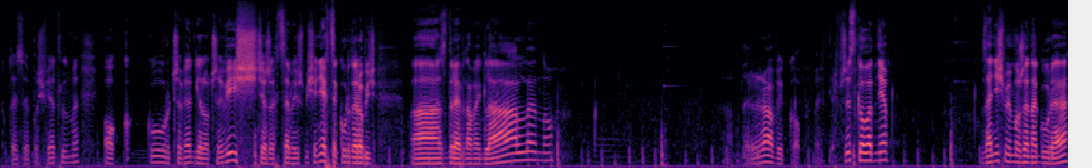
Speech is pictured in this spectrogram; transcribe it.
Tutaj sobie poświetlmy. O, kurczę, węgiel oczywiście, że chcemy. Już mi się nie chce, kurde, robić a, z drewna węgla, ale no... Dobra, wykopmy wpierw wszystko ładnie. Zanieśmy może na górę.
